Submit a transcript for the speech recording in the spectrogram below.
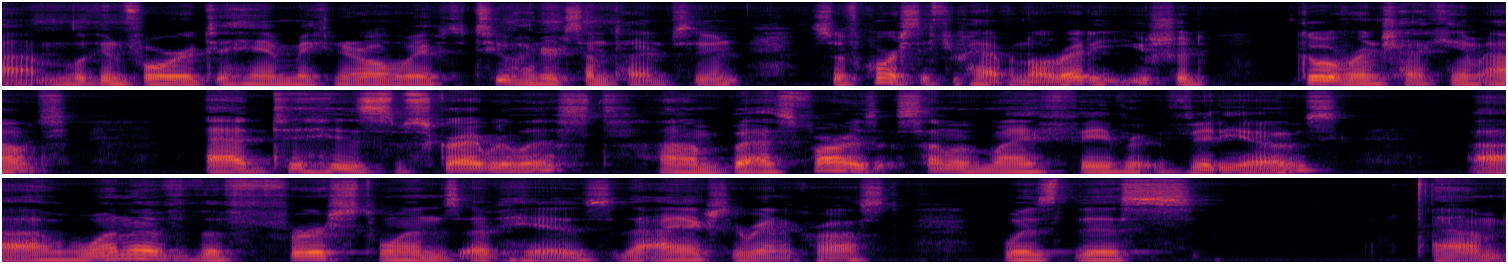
I'm looking forward to him making it all the way up to 200 sometime soon. So, of course, if you haven't already, you should go over and check him out, add to his subscriber list. Um, but as far as some of my favorite videos, uh, one of the first ones of his that I actually ran across was this um,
